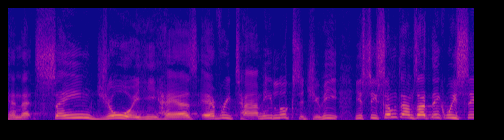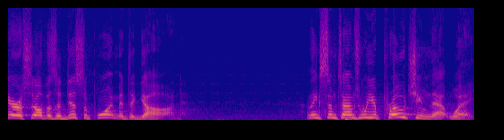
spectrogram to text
And that same joy he has every time he looks at you. He, you see, sometimes I think we see ourselves as a disappointment to God. I think sometimes we approach him that way.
